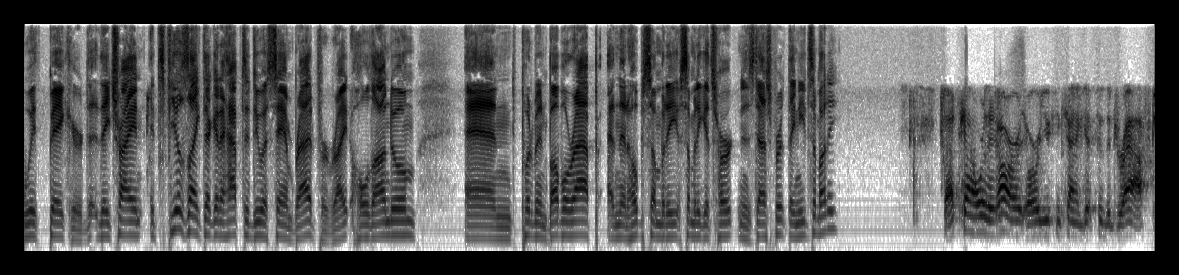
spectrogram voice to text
With Baker. They try and it feels like they're going to have to do a Sam Bradford, right? Hold on to him and put him in bubble wrap, and then hope somebody if somebody gets hurt and is desperate, they need somebody. That's kind of where they are, or you can kind of get through the draft,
